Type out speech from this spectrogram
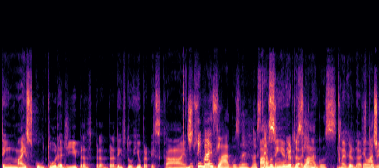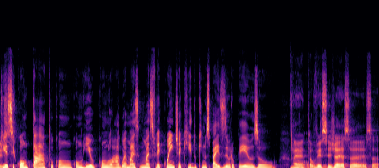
tem mais cultura de ir para dentro do rio para pescar? Eu não tem mais lagos, né? Nós Ah, temos sim, é muitos verdade, né? lagos. É verdade. Então, eu acho talvez. que esse contato com, com o rio, com o lago, é mais, mais frequente aqui do que nos países europeus ou É, talvez seja essa, essa,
